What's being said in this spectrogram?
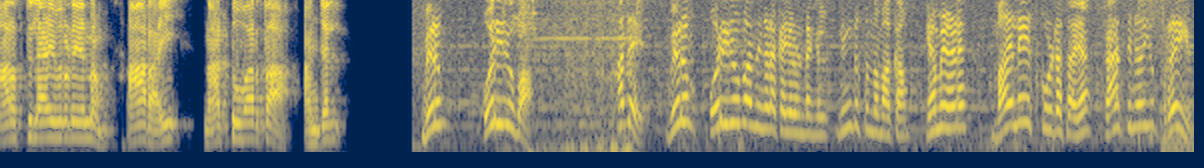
അറസ്റ്റിലായവരുടെ എണ്ണം ആറായി. നാട്ടുവാർത്ത അഞ്ചൽ. വെറും ഒരു രൂപ. അതെ വെറും ഒരു രൂപ നിങ്ങളുടെ കയ്യിലുണ്ടെങ്കിൽ നിങ്ങൾക്ക് സ്വന്തമാക്കാം. യമയുടെ മൈലേജ് സ്കൂട്ടേഴ്സായ ഫാസിനോയും റേയും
